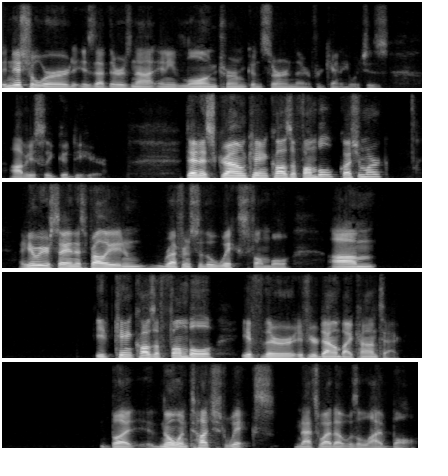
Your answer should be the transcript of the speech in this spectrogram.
initial word is that there is not any long term concern there for Kenny, which is obviously good to hear. Dennis, ground can't cause a fumble? Question mark. I hear what you're saying. That's probably in reference to the Wicks fumble. Um, it can't cause a fumble if they're if you're down by contact, but no one touched Wicks. And that's why that was a live ball.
